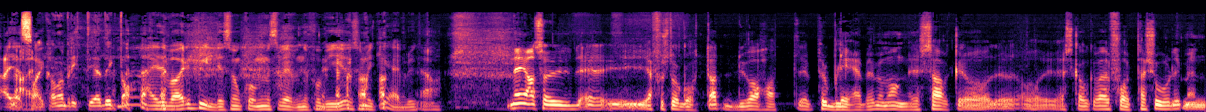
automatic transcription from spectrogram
Nei, jeg sa ikke han har blitt til eddik, da. Nei, det var et bilde som kom svevende forbi, som ikke jeg brukte. Ja. Nei, altså, Jeg forstår godt at du har hatt problemer med mange saker. Og, og jeg skal ikke være for personlig, men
